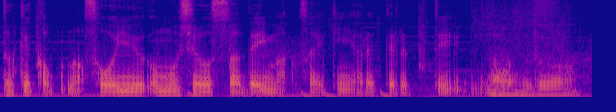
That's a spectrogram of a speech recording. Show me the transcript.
だけかもなそういう面白さで今最近やれてるっていうあのは。本当。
